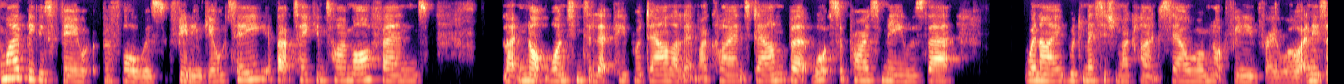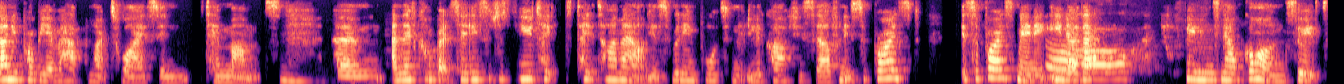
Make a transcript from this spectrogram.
My biggest fear before was feeling guilty about taking time off and like not wanting to let people down, I let my clients down. But what surprised me was that when I would message my client to say, "Oh, I'm not feeling very well," and it's only probably ever happened like twice in ten months, mm. um, and they've come back to say, "Lisa, just you take take time out. It's really important that you look after yourself." And it surprised it surprised me, and it, you know that, that feeling's now gone. So it's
